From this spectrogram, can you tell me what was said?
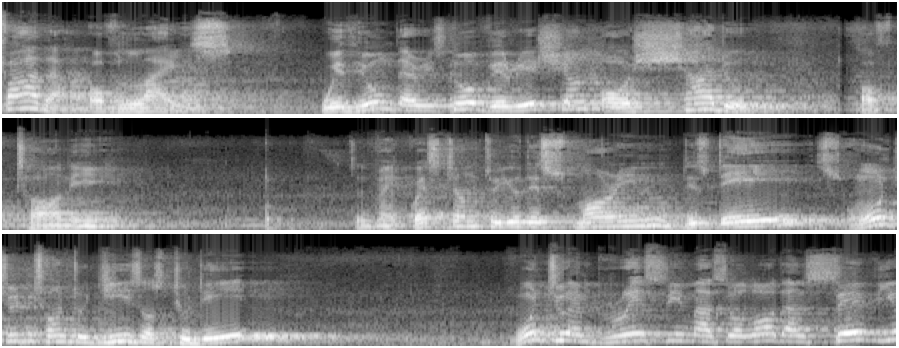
Father of lights, with whom there is no variation or shadow of turning. So, my question to you this morning, this day, is won't you turn to Jesus today? Won't you embrace Him as your Lord and Savior?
